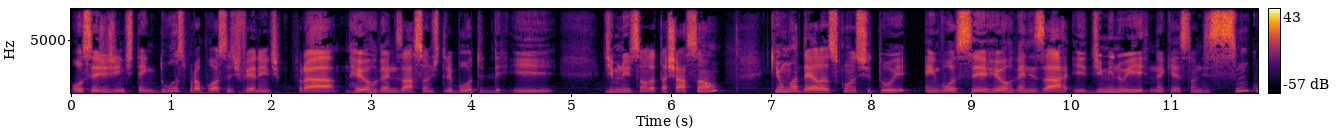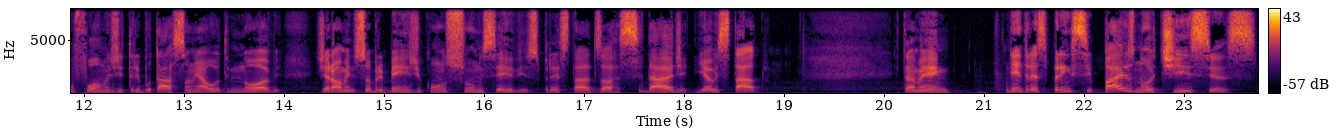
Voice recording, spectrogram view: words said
Ou seja, a gente tem duas propostas diferentes para reorganização de tributo e diminuição da taxação, que uma delas constitui em você reorganizar e diminuir na questão de cinco formas de tributação e a outra em nove, geralmente sobre bens de consumo e serviços prestados à cidade e ao Estado. Também, dentre as principais notícias,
